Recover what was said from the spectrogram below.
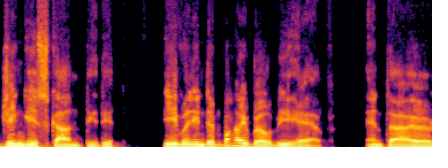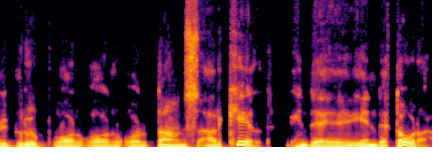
Genghis Khan did it. Even in the Bible, we have entire group or, or, or towns are killed in the in the Torah.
